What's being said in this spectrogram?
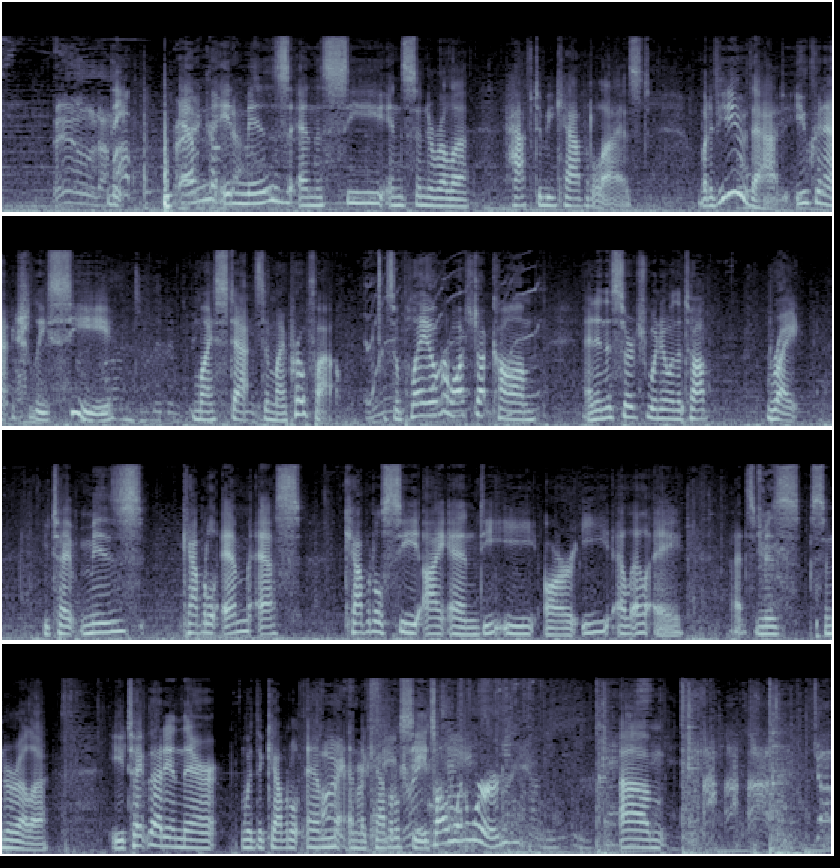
Build 'em the up. M in down. Ms. and the C in Cinderella have to be capitalized. But if you do that, you can actually see my stats in my profile. So play Overwatch.com, and in the search window on the top right, you type Ms. capital M S capital C I N D E R E L L A. That's Ms. Cinderella. You type that in there with the capital M and the capital C. It's all one word. Um,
